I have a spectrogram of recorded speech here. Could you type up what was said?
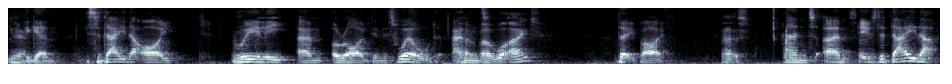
Yeah. Again, it's the day that I really um, arrived in this world, and At what age? 35 That's and um, it was the day that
